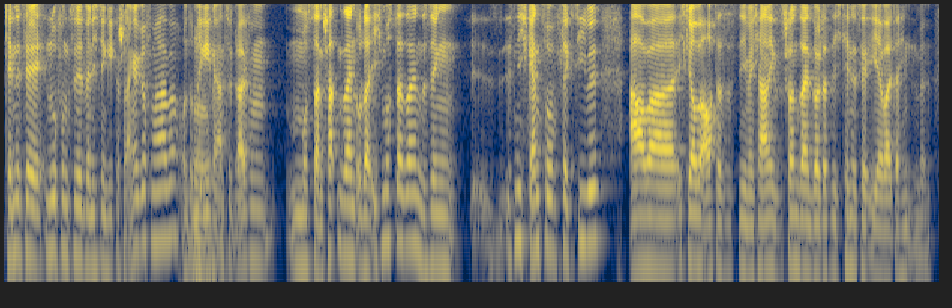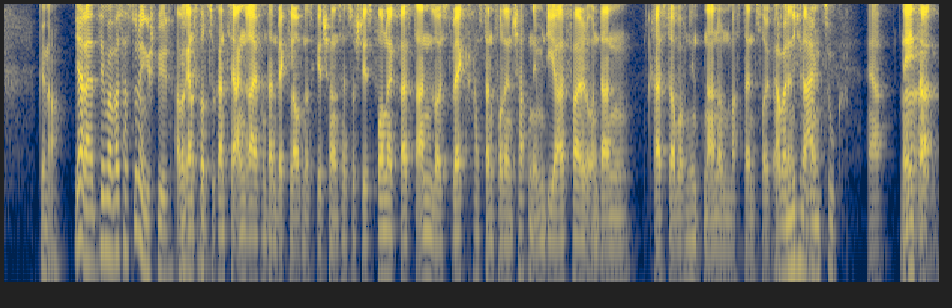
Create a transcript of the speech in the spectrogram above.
tendenziell nur funktioniert, wenn ich den Gegner schon angegriffen habe. Und um mhm. den Gegner anzugreifen, muss da ein Schatten sein oder ich muss da sein. Deswegen äh, ist nicht ganz so flexibel. Aber ich glaube auch, dass es die Mechanik schon sein soll, dass ich tendenziell eher weiter hinten bin. Genau. Ja, dann erzähl mal, was hast du denn gespielt? Aber ganz kurz, du kannst ja angreifen und dann weglaufen, das geht schon. Das heißt, du stehst vorne, greifst an, läufst weg, hast dann vor den Schatten im Idealfall und dann greifst du aber von hinten an und machst dein Zeug aus. Aber nicht in einem Zug. Ja. Nee, klar.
